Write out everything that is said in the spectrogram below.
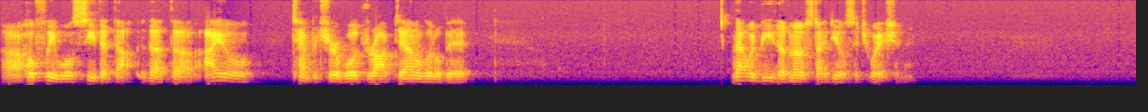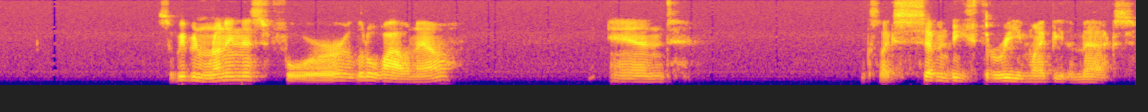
Uh, hopefully, we'll see that the that the idle temperature will drop down a little bit. That would be the most ideal situation. So we've been running this for a little while now, and looks like 73 might be the max.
